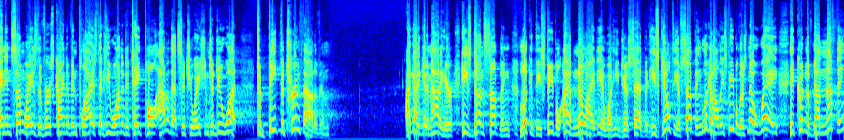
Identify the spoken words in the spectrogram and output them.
And in some ways, the verse kind of implies that he wanted to take Paul out of that situation to do what? To beat the truth out of him. I got to get him out of here. He's done something. Look at these people. I have no idea what he just said, but he's guilty of something. Look at all these people. There's no way he couldn't have done nothing.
